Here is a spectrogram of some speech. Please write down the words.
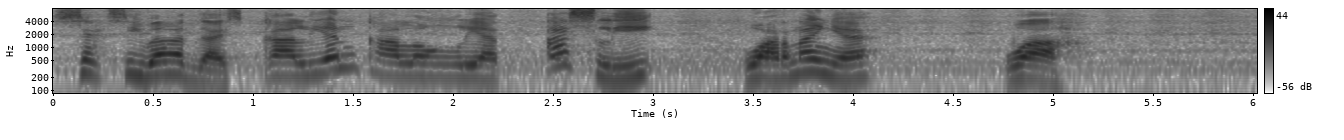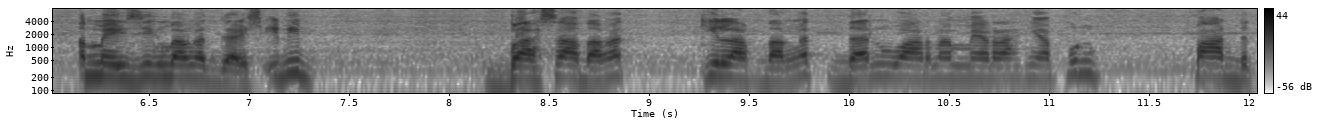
seksi banget guys. Kalian kalau ngelihat asli warnanya wah amazing banget guys. Ini basah banget, kilap banget dan warna merahnya pun padet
